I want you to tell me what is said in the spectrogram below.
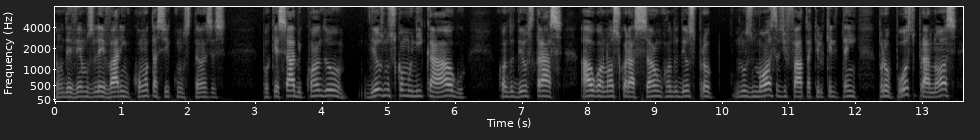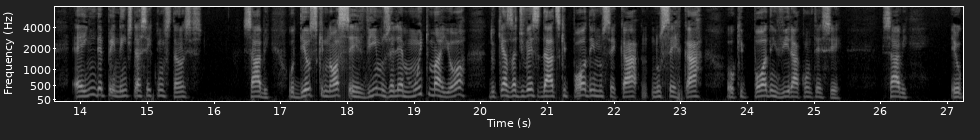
não devemos levar em conta as circunstâncias, porque sabe, quando Deus nos comunica algo, quando Deus traz algo ao nosso coração, quando Deus nos mostra de fato aquilo que Ele tem proposto para nós, é independente das circunstâncias. Sabe? O Deus que nós servimos, ele é muito maior do que as adversidades que podem nos cercar, nos cercar ou que podem vir a acontecer. Sabe? Eu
